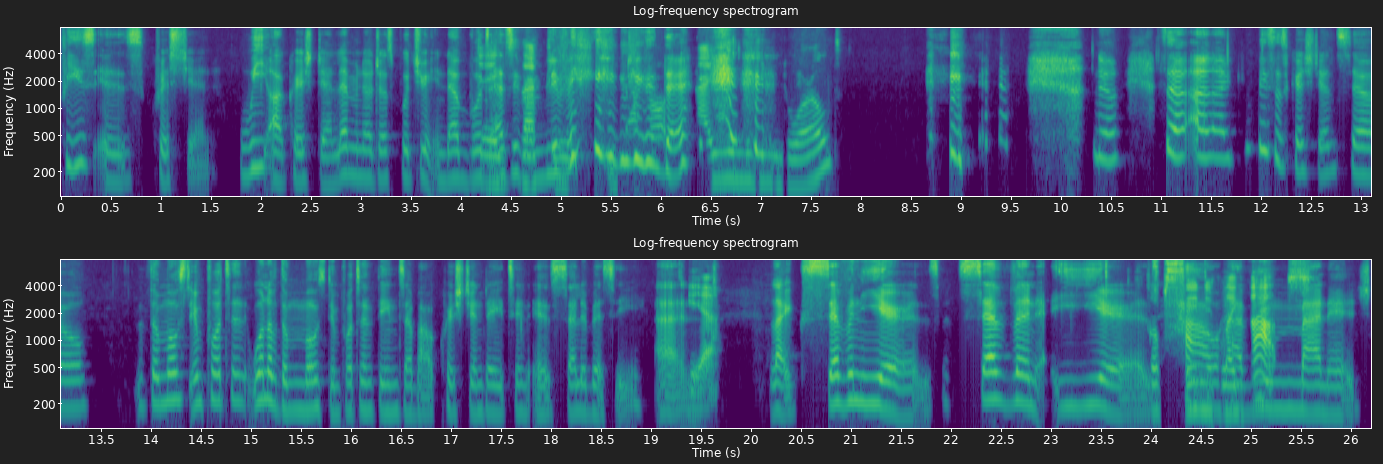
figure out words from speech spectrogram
Peace is Christian. We are Christian. Let me not just put you in that boat as if I'm Exactly. living We are you not. there. Are you living in the world? no. So I like peace is Christian. So the most important one of the most important things about Christian dating is celibacy. And Yeah. Like seven years, seven years. Stop saying it How like have you managed?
